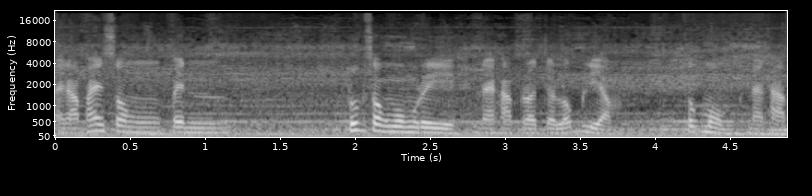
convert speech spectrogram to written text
นะครับ ให้ทรงเป็นรูปทรงวงรีนะครับ เราจะลบเหลี่ยม ทุกมุมนะครับ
